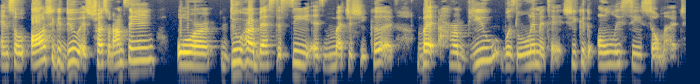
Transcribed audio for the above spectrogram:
and so all she could do is trust what I'm saying or do her best to see as much as she could. But her view was limited. She could only see so much.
